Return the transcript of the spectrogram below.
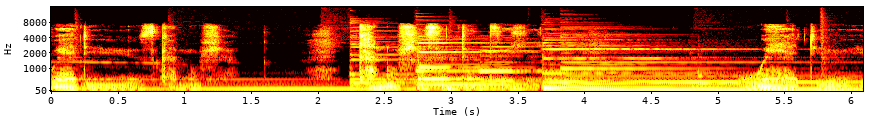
where do you use kanusha? Kanusha sentence. Where do you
